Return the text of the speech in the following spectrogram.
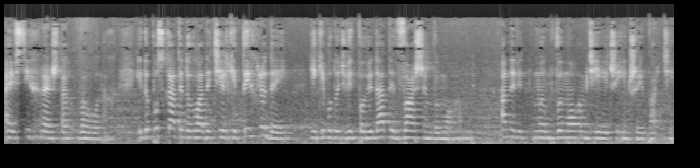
А й всіх решта вагонах, і допускати до влади тільки тих людей, які будуть відповідати вашим вимогам, а не від вимогам тієї чи іншої партії.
